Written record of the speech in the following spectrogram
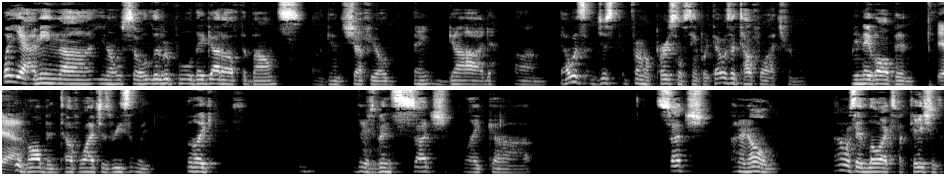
But yeah, I mean, uh, you know, so Liverpool they got off the bounce against Sheffield. Thank God. Um, that was just from a personal standpoint. That was a tough watch for me. I mean, they've all been Yeah, they've all been tough watches recently, but like, there's been such like uh, such I don't know. I don't want to say low expectations,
